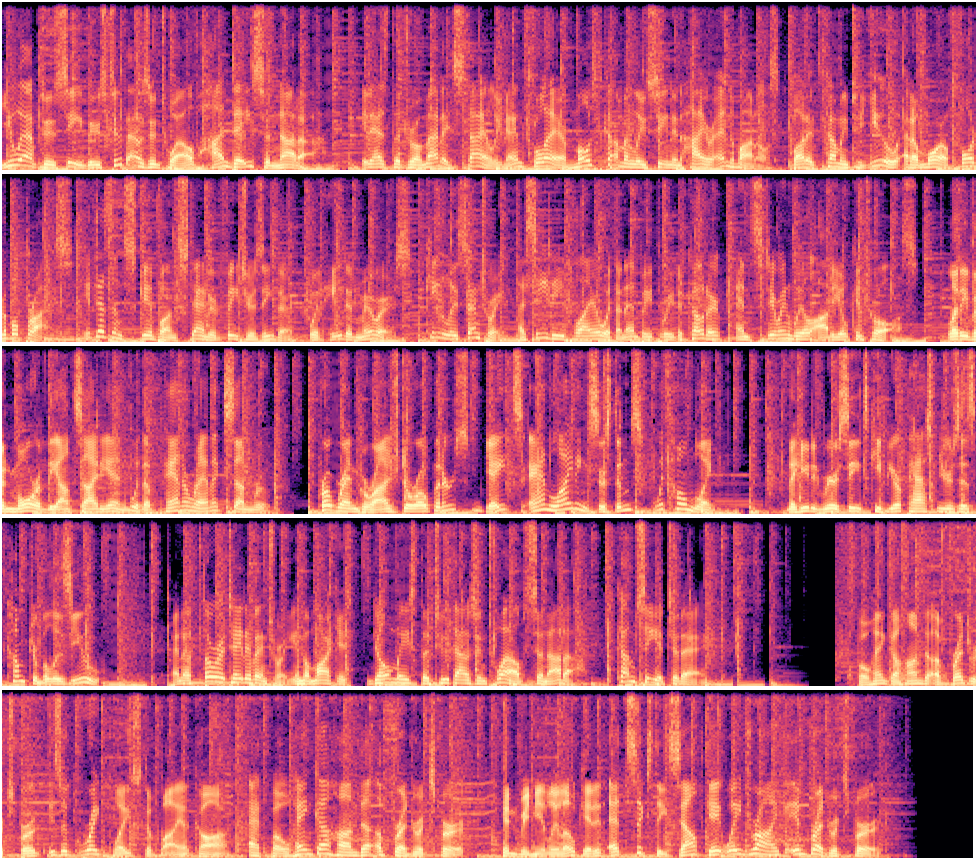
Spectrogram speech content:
You have to see this 2012 Hyundai Sonata. It has the dramatic styling and flair most commonly seen in higher-end models, but it's coming to you at a more affordable price. It doesn't skip on standard features either, with heated mirrors, keyless entry, a CD player with an MP3 decoder, and steering wheel audio controls. Let even more of the outside in with a panoramic sunroof. Program garage door openers, gates, and lighting systems with HomeLink. The heated rear seats keep your passengers as comfortable as you. An authoritative entry in the market, don't miss the 2012 Sonata. Come see it today. Pohanka Honda of Fredericksburg is a great place to buy a car. At Pohanka Honda of Fredericksburg, conveniently located at 60 South Gateway Drive in Fredericksburg.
